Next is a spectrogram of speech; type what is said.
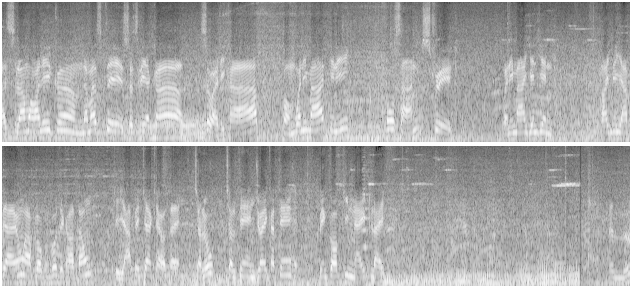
असलकम नमस्ते सत सवाडी खाप हम वनिमा थिनी ओसान स्ट्रीट वनीमा यन यन आज मैं यहाँ पे आया हूँ आप लोगों को दिखाता हूँ कि यहाँ पे क्या क्या होता है चलो चलते हैं एंजॉय करते हैं बैंकॉक की नाइट लाइफ हेलो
